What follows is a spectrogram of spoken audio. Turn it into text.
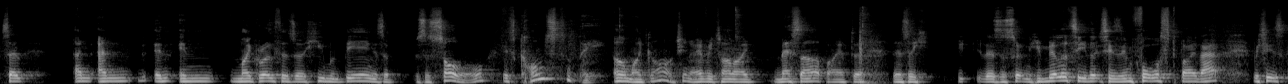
So, and and in, in my growth as a human being, as a as a soul, it's constantly, oh my God, you know, every time I mess up, I have to. There's a there's a certain humility that is enforced by that, which is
